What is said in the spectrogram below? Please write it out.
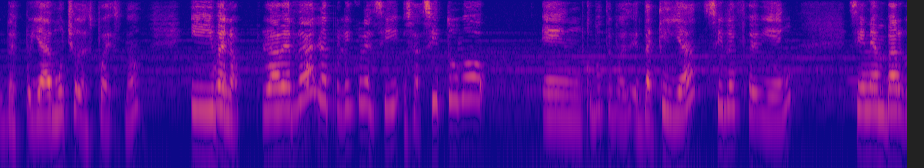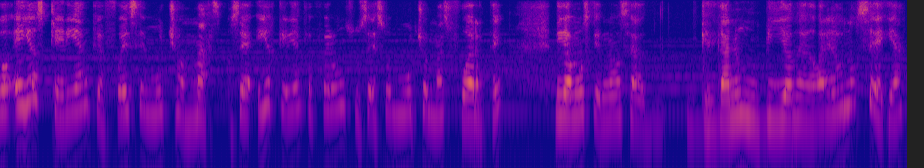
después, ya mucho después, ¿no? Y bueno, la verdad, la película sí, o sea, sí tuvo en, ¿cómo te puedes? En taquilla, sí le fue bien. Sin embargo, ellos querían que fuese mucho más, o sea, ellos querían que fuera un suceso mucho más fuerte, digamos que no, o sea, que gane un billón de dólares, no sé, ya,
